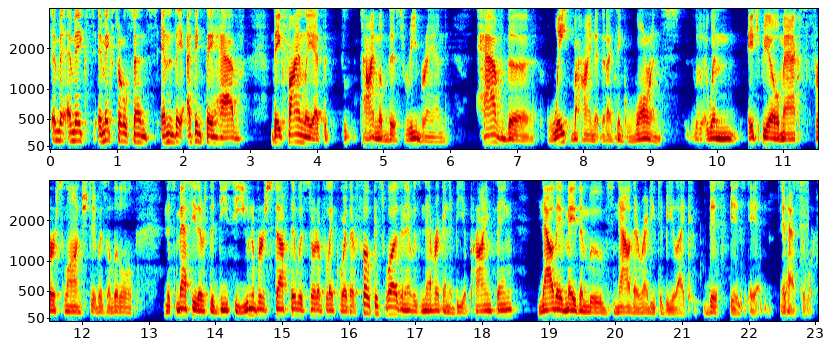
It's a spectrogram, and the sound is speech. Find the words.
It, it makes it makes total sense, and they I think they have they finally at the time of this rebrand have the weight behind it that I think warrants. When HBO Max first launched, it was a little it's messy. There was the DC Universe stuff that was sort of like where their focus was, and it was never going to be a prime thing. Now they've made the moves. Now they're ready to be like, this is it. It has to work.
